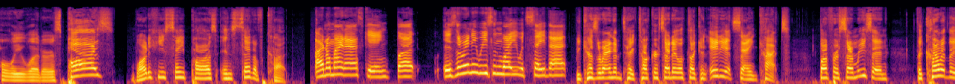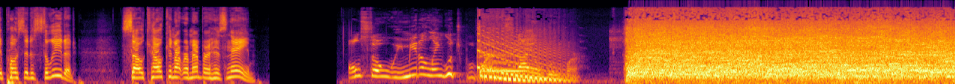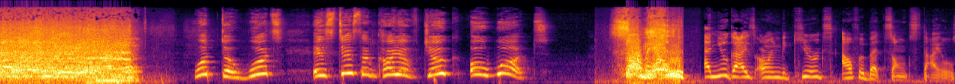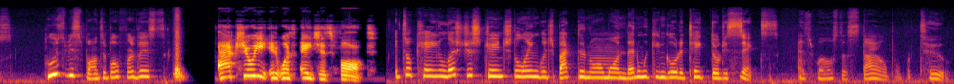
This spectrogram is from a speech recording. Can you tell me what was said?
Holy letters. Pause! Why did he say pause instead of cut? I don't mind asking, but is there any reason why you would say that? Because a random TikToker said I looked like an idiot saying cut. But for some reason, the comment they posted is deleted. So Kel cannot remember his name. Also, we made a language with the style blooper. What the what? Is this some kind of joke or what? And you guys are in the Kyrgyz alphabet song styles. Who's responsible for this? Actually, it was H's fault. It's okay, let's just change the language back to normal and then we can go to take 36. As well as the style blooper too.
